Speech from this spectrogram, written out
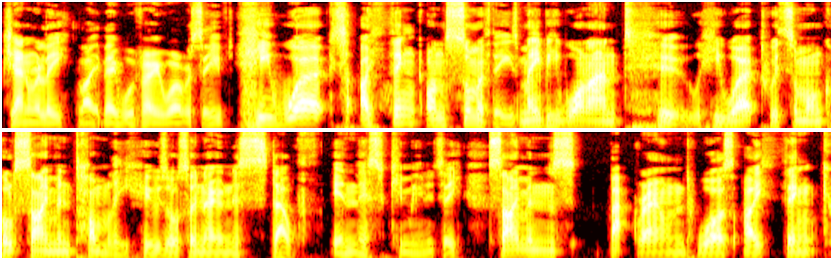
generally. Like, they were very well received. He worked, I think, on some of these, maybe 1 and 2. He worked with someone called Simon Thomley, who's also known as Stealth in this community. Simon's background was, I think,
